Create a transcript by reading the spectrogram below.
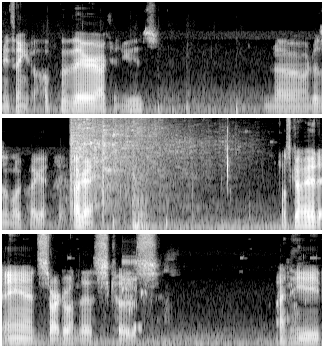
Anything up there I can use? No, it doesn't look like it. Okay. Let's go ahead and start doing this, because I need...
